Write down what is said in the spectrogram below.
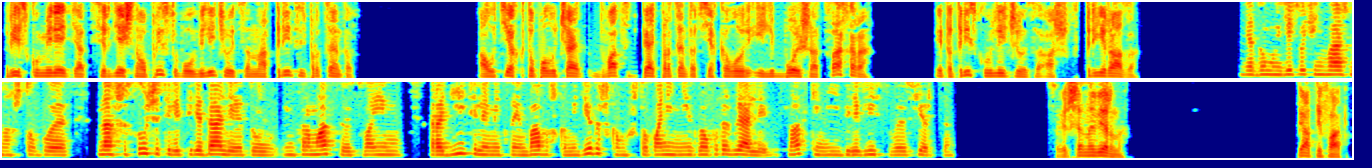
риск умереть от сердечного приступа увеличивается на 30%. А у тех, кто получает 25% всех калорий или больше от сахара, этот риск увеличивается аж в 3 раза. Я думаю, здесь очень важно, чтобы наши слушатели передали эту информацию своим родителям и своим бабушкам и дедушкам, чтобы они не злоупотребляли сладким и берегли свое сердце. Совершенно верно. Пятый факт.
